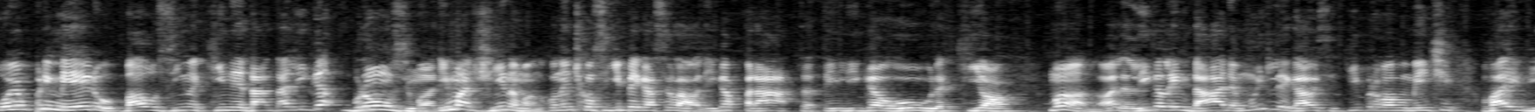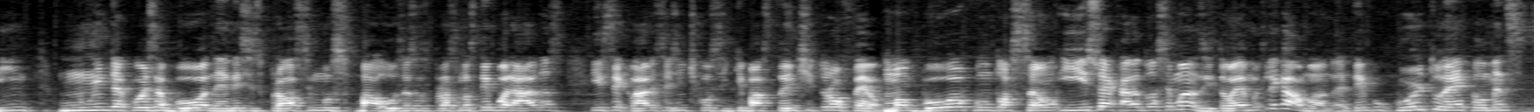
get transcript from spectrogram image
foi o primeiro baúzinho aqui, né, da, da Liga Bronze, mano. Imagina, mano, quando a gente conseguir pegar, sei lá, ó, Liga Prata, tem Liga Ouro aqui, ó. Mano, olha, Liga Lendária, muito legal esse aqui, provavelmente vai vir muita coisa boa, né, nesses próximos baús, nessas próximas temporadas, isso é claro se a gente conseguir bastante troféu, uma boa pontuação, e isso é a cada duas semanas, então é muito legal, mano, é tempo curto, né, pelo menos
